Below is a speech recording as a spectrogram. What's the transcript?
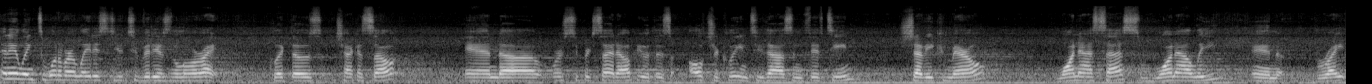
and a link to one of our latest YouTube videos in the lower right. Click those, check us out, and uh, we're super excited to help you with this ultra clean 2015 Chevy Camaro 1SS 1LE in bright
